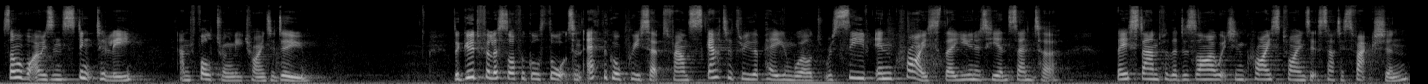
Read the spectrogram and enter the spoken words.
some of what I was instinctively and falteringly trying to do. The good philosophical thoughts and ethical precepts found scattered through the pagan world receive in Christ their unity and centre they stand for the desire which in Christ finds its satisfaction.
